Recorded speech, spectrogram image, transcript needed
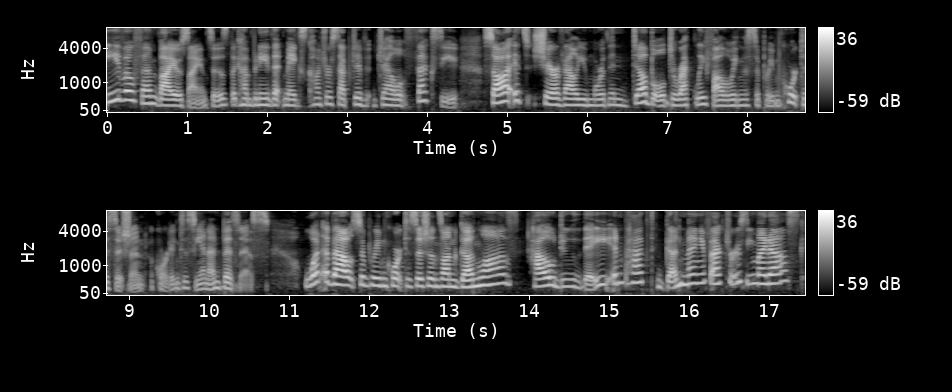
Evofem Biosciences, the company that makes contraceptive gel Phexxi, saw its share value more than double directly following the Supreme Court decision, according to CNN Business. What about Supreme Court decisions on gun laws? How do they impact gun manufacturers, you might ask?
